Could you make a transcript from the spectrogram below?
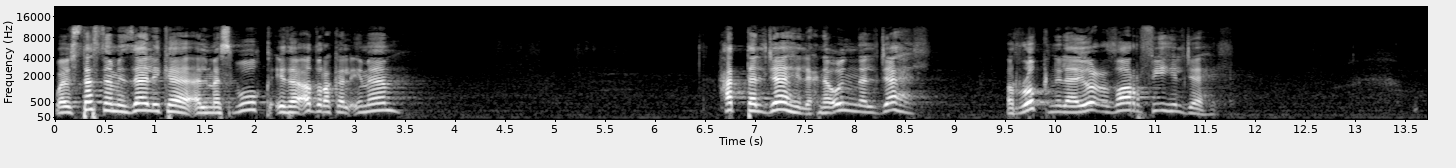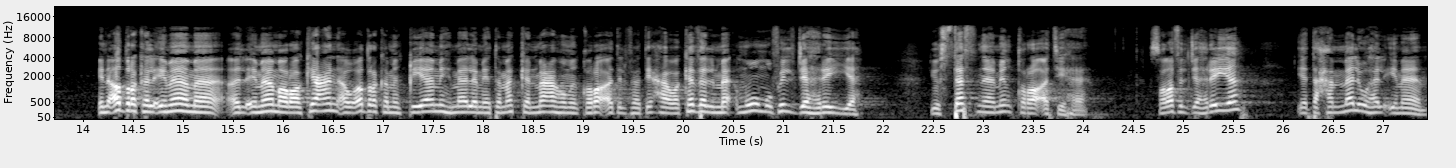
ويستثنى من ذلك المسبوق إذا أدرك الإمام حتى الجاهل إحنا قلنا الجهل الركن لا يعذر فيه الجاهل. إن أدرك الإمام, الإمام راكعا أو أدرك من قيامه ما لم يتمكن معه من قراءة الفاتحة وكذا المأموم في الجهرية يستثنى من قراءتها. صلاة الجهرية يتحملها الإمام.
